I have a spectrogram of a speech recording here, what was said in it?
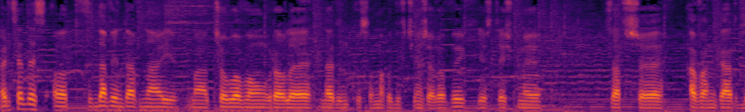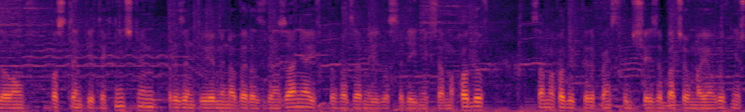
Mercedes od dawien dawna ma czołową rolę na rynku samochodów ciężarowych. Jesteśmy zawsze awangardą w postępie technicznym, prezentujemy nowe rozwiązania i wprowadzamy je do seryjnych samochodów. Samochody, które Państwo dzisiaj zobaczą, mają również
